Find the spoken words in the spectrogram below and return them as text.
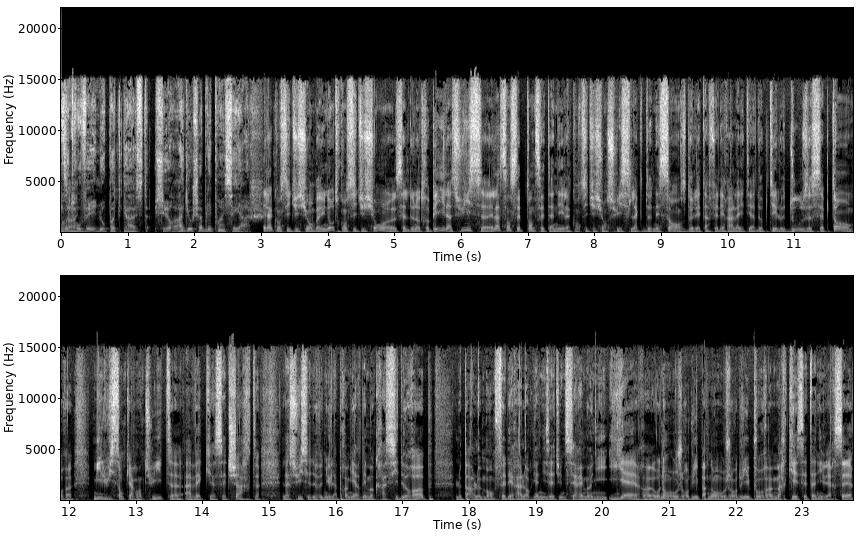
Retrouvez nos podcasts sur radiochablais.ch. Et la Constitution, bah une autre Constitution, euh, celle de notre pays, la Suisse. Elle a 170 cette année, la Constitution suisse. L'acte de naissance de l'État fédéral a été adopté le 12 septembre 1848. Avec cette charte, la Suisse est devenue la première démocratie d'Europe. Le Parlement fédéral organisait une cérémonie hier, euh, oh non, aujourd'hui, pardon, aujourd'hui, pour marquer cet anniversaire.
